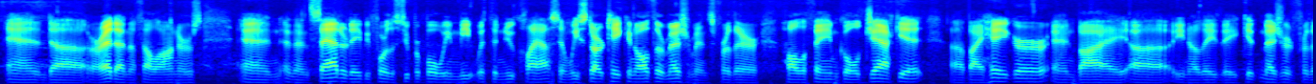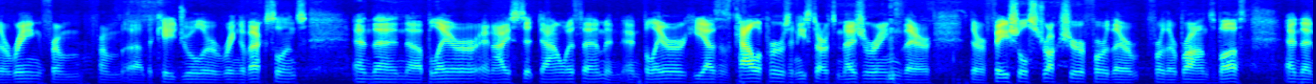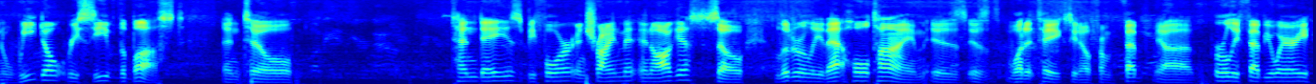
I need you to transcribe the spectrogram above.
and uh, or at NFL honors, and and then Saturday before the Super Bowl, we meet with the new class and we start taking all their measurements for their Hall of Fame gold jacket uh, by Haggar and by uh, you know they, they get measured for their ring from from uh, the Kay Jeweler Ring of Excellence. And then uh, Blair and I sit down with them, and, and Blair he has his calipers and he starts measuring their their facial structure for their for their bronze bust, and then we don't receive the bust until 10 days before enshrinement in August. So literally that whole time is is what it takes, you know, from Feb, uh, early February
